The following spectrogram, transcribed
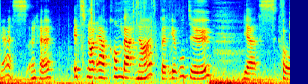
Yes, okay. It's not our combat knife, but it will do. Yes, cool.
